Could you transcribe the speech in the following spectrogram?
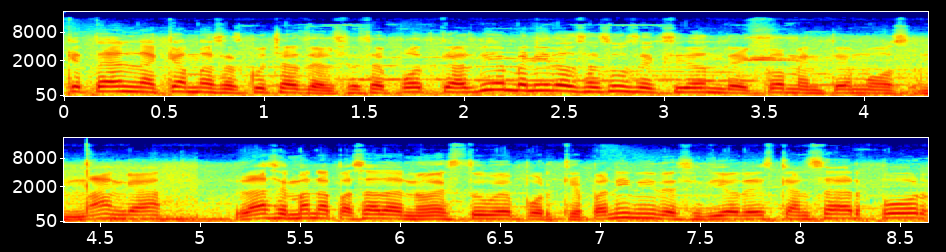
¿Qué tal Nakamas escuchas del CC Podcast? Bienvenidos a su sección de Comentemos Manga. La semana pasada no estuve porque Panini decidió descansar por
